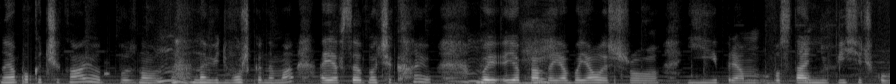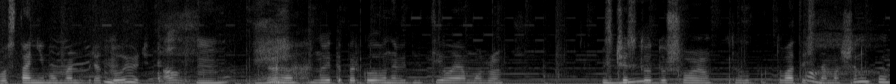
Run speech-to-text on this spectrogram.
Ну я поки чекаю, бо знову навіть вушка нема, а я все одно чекаю. Бо я правда, я боялась, що її прям в останню пісічку, в останній момент врятують. Е, ну і тепер, коли вона відлетіла, я можу з чистою душою телепортуватись на машинку.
